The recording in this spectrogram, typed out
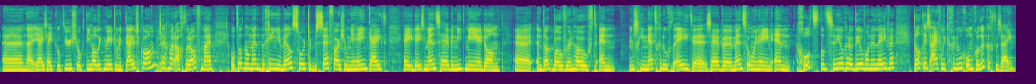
eh, nou, jij zei cultuurshock, die had ik meer toen ik thuis kwam, Ja. zeg maar achteraf. Maar op dat moment begin je wel soort te beseffen als je om je heen kijkt... hey, deze mensen hebben niet meer dan eh, een dak boven hun hoofd... en misschien net genoeg te eten. Ze hebben mensen om hen heen en God. Dat is een heel groot deel van hun leven. Dat is eigenlijk genoeg om gelukkig te zijn.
